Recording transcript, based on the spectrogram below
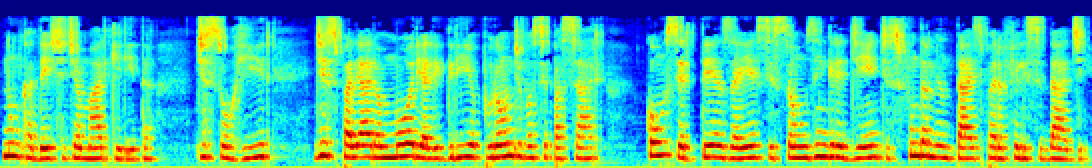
Nunca deixe de amar, querida, de sorrir, de espalhar amor e alegria por onde você passar com certeza esses são os ingredientes fundamentais para a felicidade.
